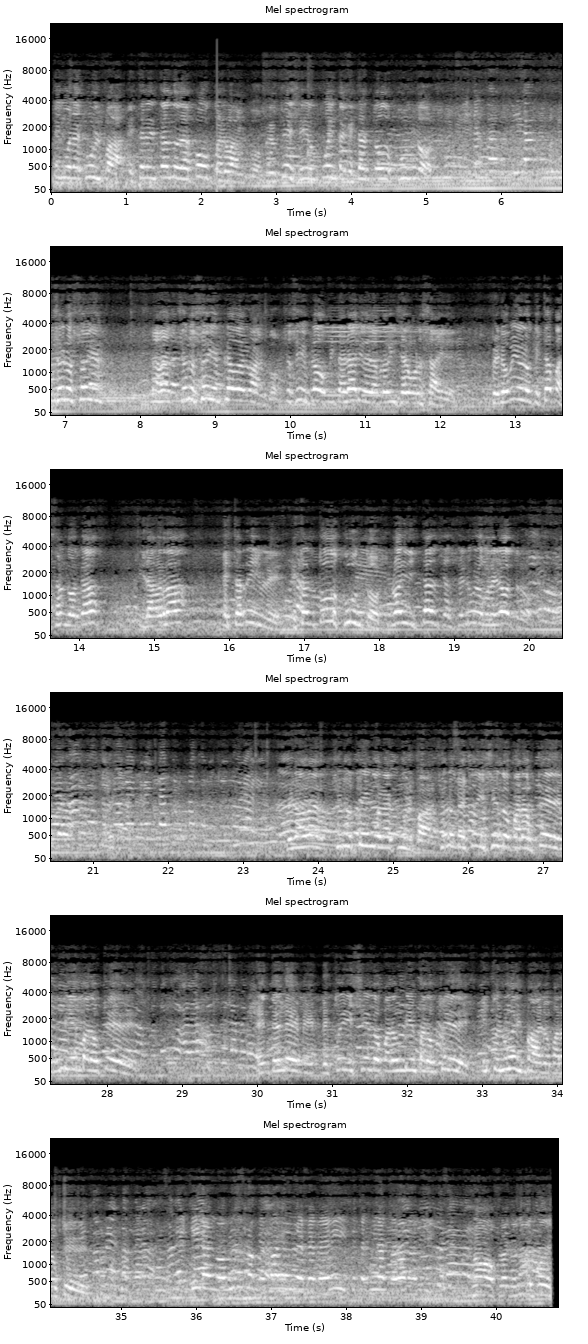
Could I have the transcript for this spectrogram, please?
Tengo la culpa, están entrando de a poco al banco, pero ustedes se dieron cuenta que están todos juntos. Yo no soy, ver, yo no soy empleado del banco, yo soy empleado hospitalario de la provincia de Buenos Aires, pero veo lo que está pasando acá y la verdad es terrible, están todos juntos, no hay distancias el uno con el otro. Pero a ver, yo no tengo la culpa, yo lo que estoy diciendo para ustedes, un bien para ustedes. Entendeme, le estoy diciendo para un bien para ustedes, esto no es malo para ustedes. Decir al gobierno que pague el y se termina el coronavirus. No, flaco, no te puedes.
